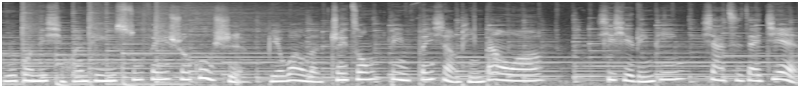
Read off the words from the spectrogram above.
如果你喜欢听苏菲说故事，别忘了追踪并分享频道哦！谢谢聆听，下次再见。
